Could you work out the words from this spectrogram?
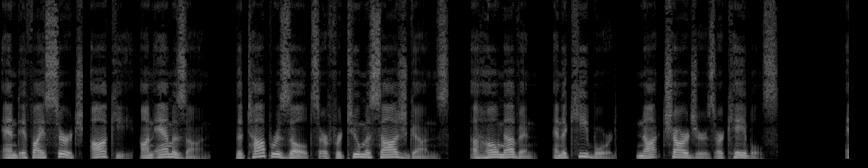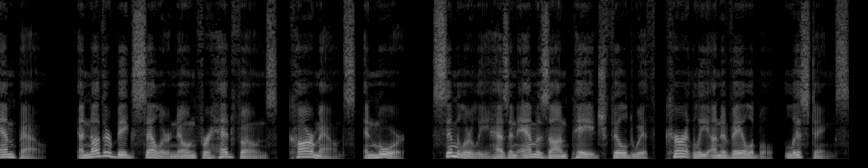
And if I search Aukey on Amazon, the top results are for two massage guns, a home oven, and a keyboard, not chargers or cables. Mpow, another big seller known for headphones, car mounts, and more, similarly has an Amazon page filled with currently unavailable listings.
